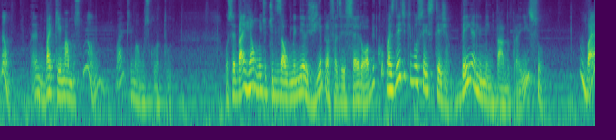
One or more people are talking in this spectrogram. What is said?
Não, né, não vai queimar musculatura. Não, vai queimar musculatura. Você vai realmente utilizar alguma energia para fazer esse aeróbico, mas desde que você esteja bem alimentado para isso, vai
